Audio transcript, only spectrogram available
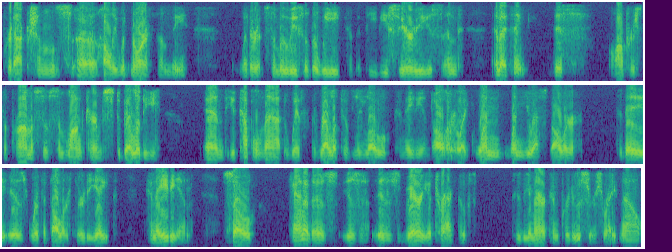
productions, uh, Hollywood North, and the whether it's the movies of the week the TV series, and and I think this offers the promise of some long-term stability and you couple that with the relatively low Canadian dollar, like one one U.S. dollar today is worth a dollar thirty-eight Canadian. So Canada is, is is very attractive to the American producers right now,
